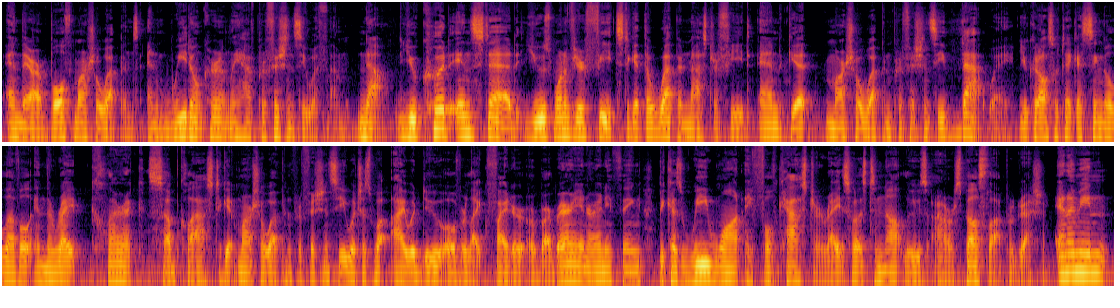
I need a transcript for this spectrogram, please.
and they are both martial weapons, and we don't currently have proficiency with them. Now, you could instead use one of your feats to get the Weapon Master feat and get martial weapon proficiency that way. You could also take a single level in the right cleric subclass to get martial weapon proficiency, which is what I would do over like fighter or barbarian or anything, because we want a full caster, right? So as to not lose our spell slot progression. And I mean,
